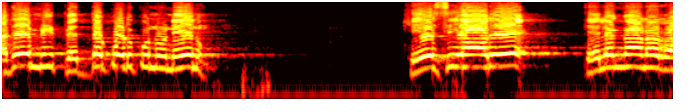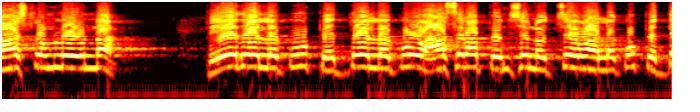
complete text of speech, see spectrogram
అదే మీ పెద్ద కొడుకును నేను. కేసీఆరే తెలంగాణ రాష్ట్రంలో ఉన్న పేదోళ్ళకు పెద్దోళ్ళకు ఆసరా పెన్షన్ వచ్చే వాళ్ళకు పెద్ద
